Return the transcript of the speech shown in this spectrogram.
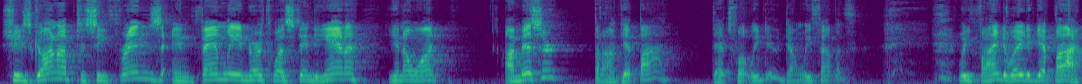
she's gone up to see friends and family in Northwest Indiana. You know what? I miss her, but I'll get by. That's what we do, don't we, fellas? we find a way to get by.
